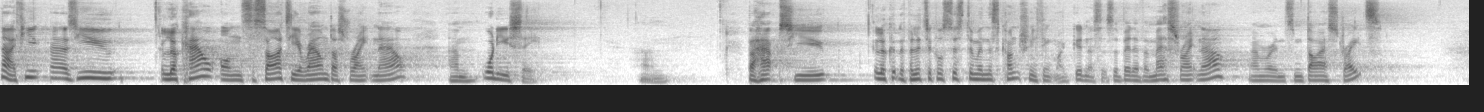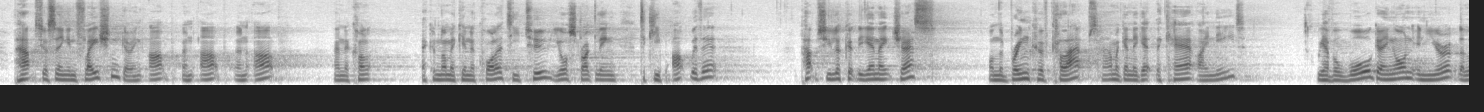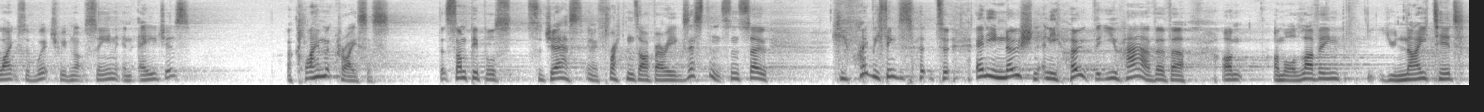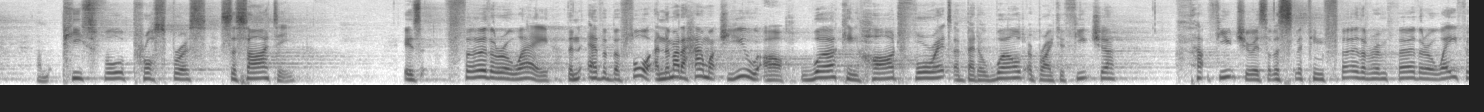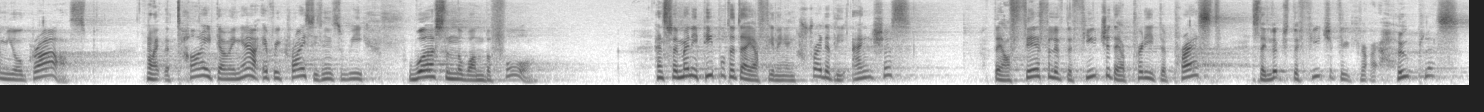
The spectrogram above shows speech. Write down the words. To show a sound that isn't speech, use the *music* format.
Now, if you, as you look out on society around us right now, um, what do you see? Um, perhaps you look at the political system in this country and you think, my goodness, it's a bit of a mess right now, and we're in some dire straits. Perhaps you're seeing inflation going up and up and up, and econ- economic inequality too. You're struggling to keep up with it. Perhaps you look at the NHS on the brink of collapse. How am I going to get the care I need? We have a war going on in Europe, the likes of which we've not seen in ages. A climate crisis that some people suggest you know, threatens our very existence. And so you *laughs* might be thinking to, any notion, any hope that you have of a, um, a more loving, united, um, peaceful, prosperous society is further away than ever before. And no matter how much you are working hard for it, a better world, a brighter future, that future is sort of slipping further and further away from your grasp. Like the tide going out, every crisis seems to be worse than the one before. And so many people today are feeling incredibly anxious. They are fearful of the future. They are pretty depressed. As they look to the future, feeling quite hopeless.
